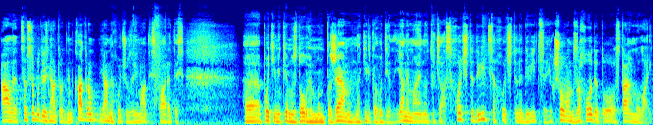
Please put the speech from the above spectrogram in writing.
але це все буде знято одним кадром. Я не хочу займатися, паритись. е, Потім якимось довгим монтажем на кілька годин. Я не маю на то час. Хочете дивіться, хочете не дивіться. Якщо вам заходить, то ставимо лайк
